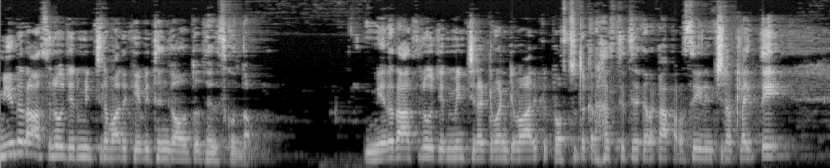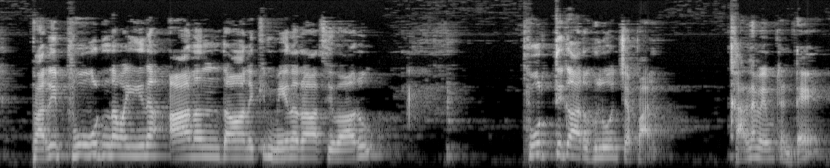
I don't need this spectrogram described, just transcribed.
మీనరాశిలో జన్మించిన వారికి ఏ విధంగా ఉందో తెలుసుకుందాం. మీనరాశిలో జన్మించినటువంటి వారికి ప్రస్తుత గ్రహస్థితిని కనుక పరిశీలించినట్లయితే పరిపూర్ణమైన ఆనందానికి మీనరాశి వారు పూర్తిగా అర్హులు అని చెప్పాలి. కారణం ఏమిటంటే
